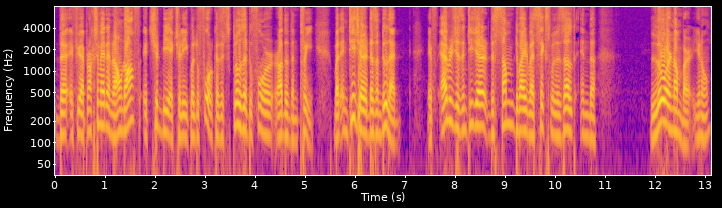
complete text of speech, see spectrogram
the if you approximate and round off, it should be actually equal to 4 because it's closer to 4 rather than 3. But integer doesn't do that. If average is integer, the sum divided by 6 will result in the lower number, you know,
